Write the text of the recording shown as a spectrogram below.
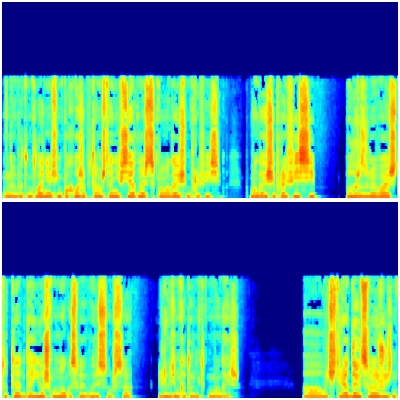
э, в этом плане очень похожи, потому что они все относятся к помогающим профессиям. Помогающие профессии подразумевают, что ты отдаешь много своего ресурса людям, которым ты помогаешь. А учителя отдают свою жизнь,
